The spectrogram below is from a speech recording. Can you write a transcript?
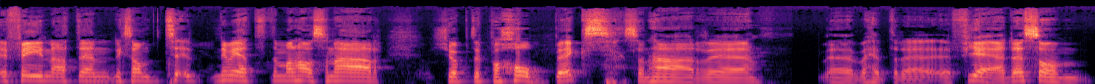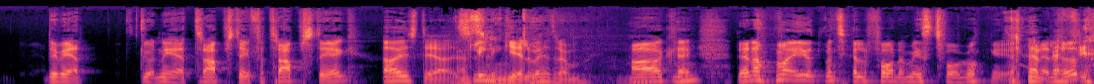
eh, fina att den liksom. Ni vet när man har sån här. Köpte på Hobbex. Sån här. Eh, eh vad heter det? Fjäder som. Du vet. Går ner trappsteg för trappsteg. Ja just det. Ja. Slinky eller vad heter de? Mm. Ah, okay. Mm. Den har man gjort med telefonen minst två gånger. eller hur?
